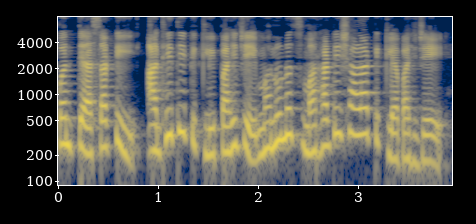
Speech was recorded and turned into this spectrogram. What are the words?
पण त्यासाठी आधी ती टिकली पाहिजे म्हणूनच मराठी शाळा टिकल्या पाहिजे.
